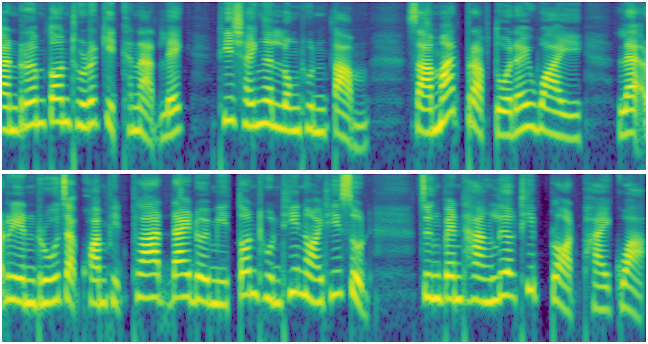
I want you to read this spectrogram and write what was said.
การเริ่มต้นธุรกิจขนาดเล็ก ที่ใช้เงินลงทุนต่ำ สามารถปรับตัวได้ไว และเรียนรู้จากความผิดพลาดได้โดยมีต้นทุนที่น้อยที่สุด จึงเป็นทางเลือกที่ปลอดภัยกว่า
